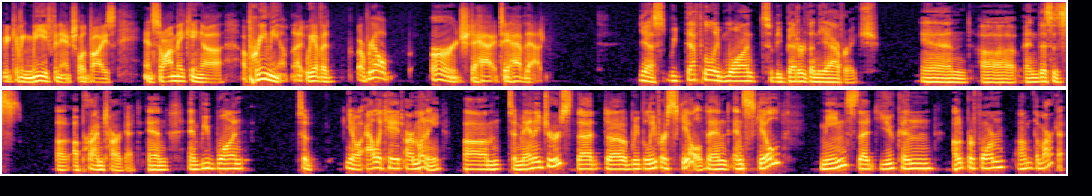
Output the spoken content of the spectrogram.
giving me financial advice. And so I'm making a, a premium. Uh, we have a, a real urge to have, to have that. Yes, we definitely want to be better than the average. And, uh, and this is a, a prime target, and and we want to you know allocate our money um, to managers that uh, we believe are skilled, and and skill means that you can outperform um, the market.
